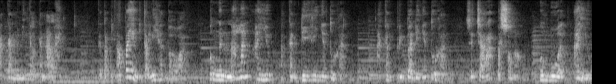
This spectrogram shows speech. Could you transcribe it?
akan meninggalkan Allah. Tetapi apa yang kita lihat bahwa pengenalan Ayub akan dirinya Tuhan, akan pribadinya Tuhan secara personal membuat Ayub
